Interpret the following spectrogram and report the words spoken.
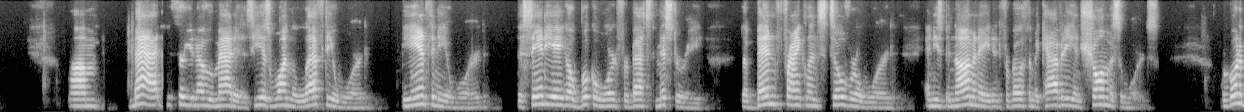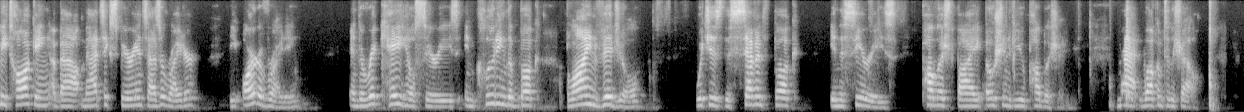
Um, Matt, just so you know who Matt is, he has won the Lefty Award, the Anthony Award, the San Diego Book Award for Best Mystery, the Ben Franklin Silver Award, and he's been nominated for both the Macavity and Shamus Awards. We're going to be talking about Matt's experience as a writer, the art of writing, and the Rick Cahill series, including the book Blind Vigil, which is the seventh book in the series published by Oceanview Publishing. Matt, welcome to the show.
